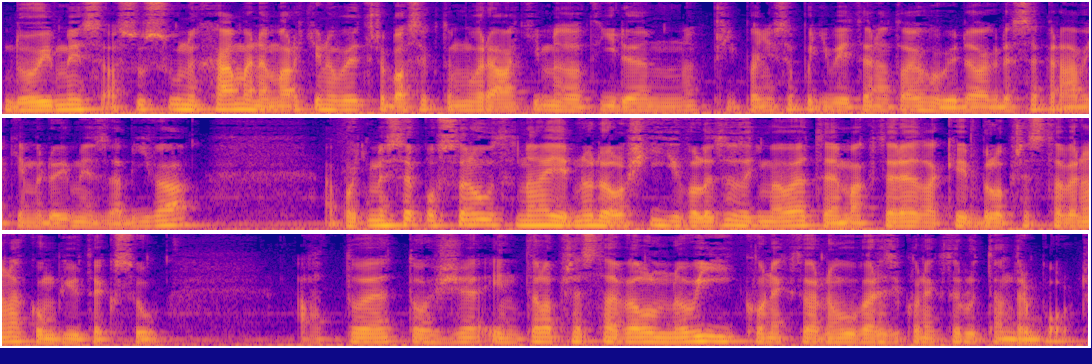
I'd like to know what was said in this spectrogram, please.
dojmy z Asusu necháme na Martinovi, třeba se k tomu vrátíme za týden, případně se podívejte na ta jeho videa, kde se právě těmi dojmy zabývá. A pojďme se posunout na jedno další velice zajímavé téma, které taky bylo představeno na Computexu. A to je to, že Intel představil nový konektor, novou verzi konektoru Thunderbolt.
